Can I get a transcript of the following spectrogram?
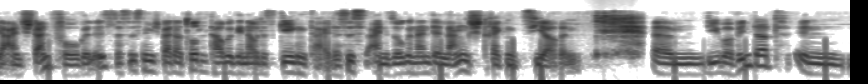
ja ein Standvogel ist. Das ist nämlich bei der Turteltaube genau das Gegenteil. Das ist eine sogenannte Langstreckenzieherin. Ähm, die überwintert in,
